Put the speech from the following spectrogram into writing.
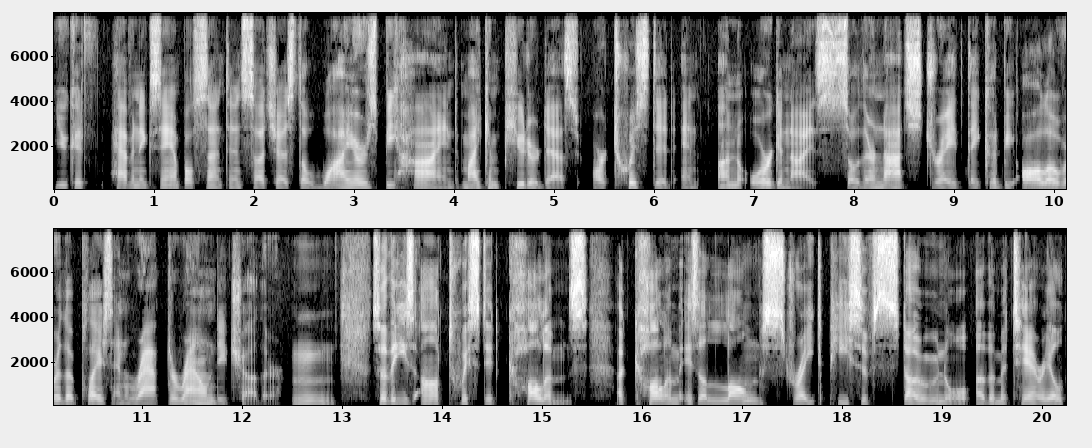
you could have an example sentence such as The wires behind my computer desk are twisted and unorganized. So they're not straight, they could be all over the place and wrapped around each other. Mm. So these are twisted columns. A column is a long, straight piece of stone or other material,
